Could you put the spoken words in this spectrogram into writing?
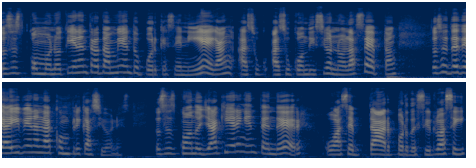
Entonces, como no tienen tratamiento porque se niegan a su, a su condición, no la aceptan, entonces desde ahí vienen las complicaciones. Entonces, cuando ya quieren entender o aceptar, por decirlo así,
